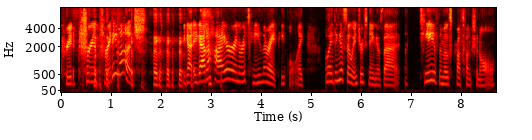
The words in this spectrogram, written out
pretty, pretty, pretty much. You got you got to hire and retain the right people. Like, what I think is so interesting is that like TA is the most cross functional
